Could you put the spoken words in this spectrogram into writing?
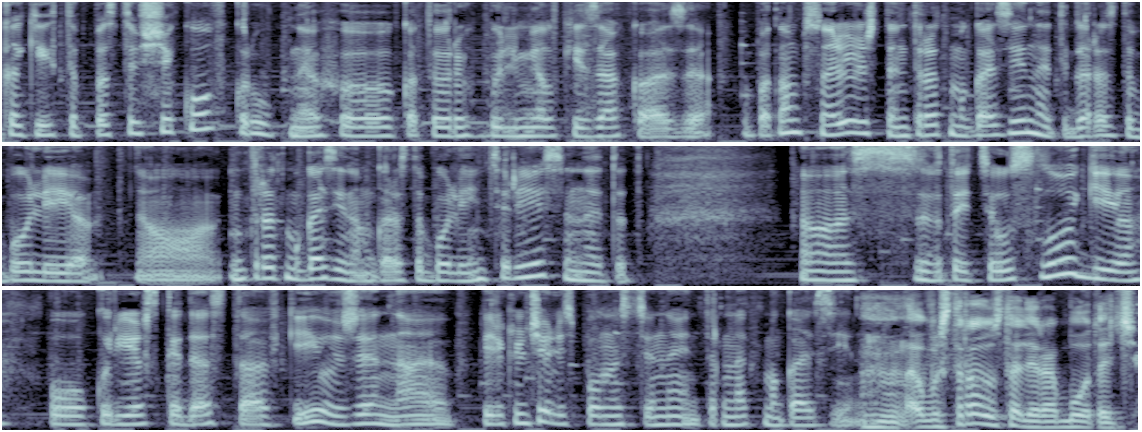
каких-то поставщиков крупных, э, у которых были мелкие заказы. А потом посмотрели, что интернет-магазин это гораздо более... Э, интернет-магазинам гораздо более интересен этот с, вот эти услуги по курьерской доставке и уже на, переключились полностью на интернет-магазин. А вы сразу стали работать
